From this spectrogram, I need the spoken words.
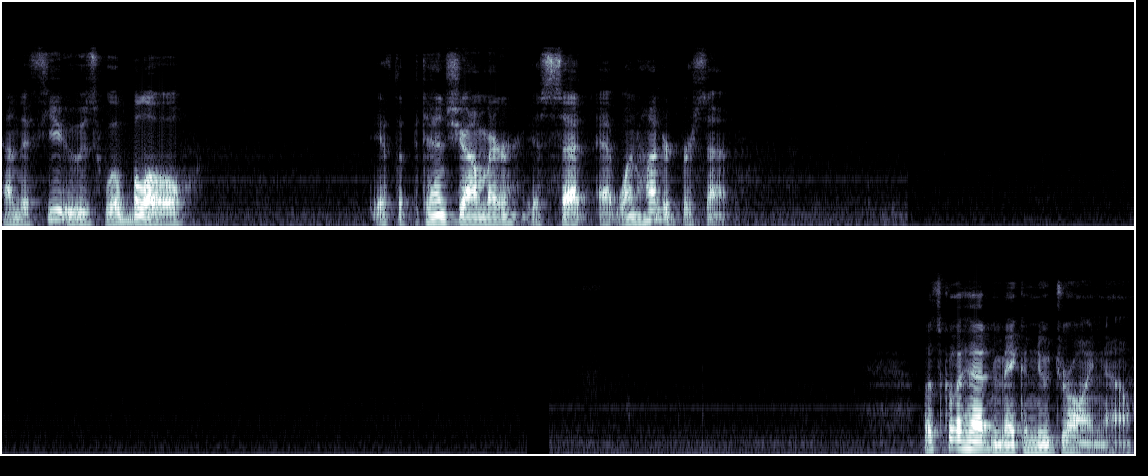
and the fuse will blow if the potentiometer is set at 100%. Let's go ahead and make a new drawing now.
